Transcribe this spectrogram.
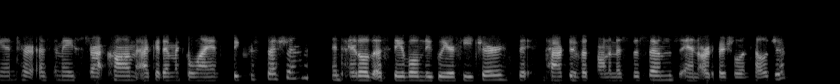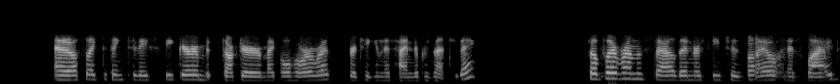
in our SMA Stratcom Academic Alliance speaker session entitled A Stable Nuclear Future The Impact of Autonomous Systems and Artificial Intelligence. And I'd also like to thank today's speaker, Dr. Michael Horowitz, for taking the time to present today. So hopefully everyone that's dialed in received his bio and his slides,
